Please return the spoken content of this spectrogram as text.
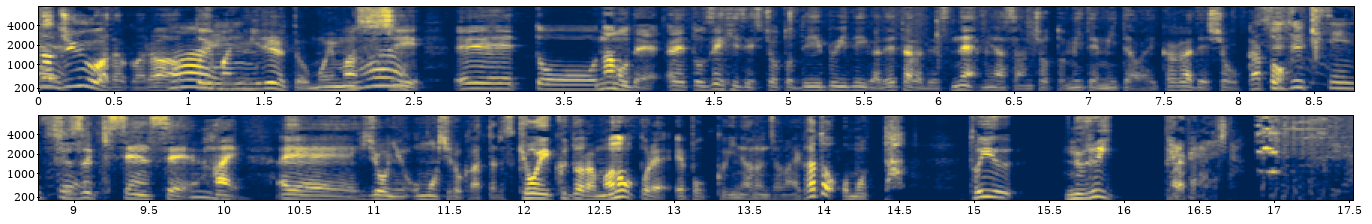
たった10話だから、はいあっという間に見れると思いますし、はいえーっと、なので、えーっと、ぜひぜひちょっと DVD が出たらですね、皆さんちょっと見てみてはいかがでしょうかと。鈴木先生鈴木先生、はい。えー、非常に面白かったです。教育ドラマのこれ、エポックになるんじゃないかと思った。という、ぬるい、ペラペラでした。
